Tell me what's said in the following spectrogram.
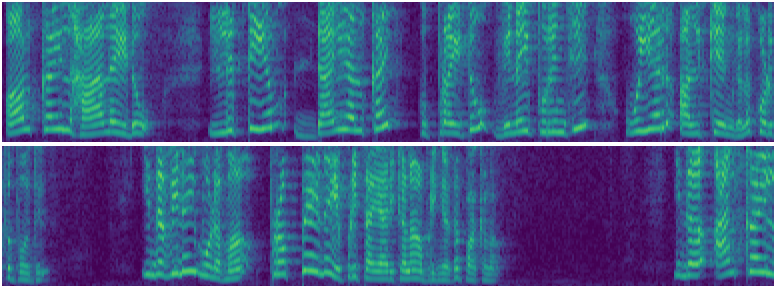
ஆல்கைல் ஹாலைடும் லித்தியம் டை அல்கைல் குப்ரைட்டும் வினை புரிஞ்சு உயர் அல்கேன்களை கொடுக்க போகுது. இந்த வினை மூலமாக ப்ரொப்பேனை எப்படி தயாரிக்கலாம் அப்படிங்கிறத பார்க்கலாம். இந்த ஆல்கைல்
